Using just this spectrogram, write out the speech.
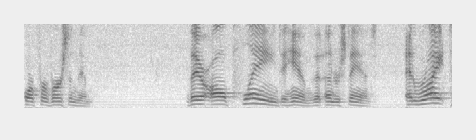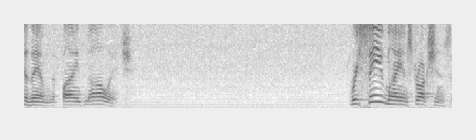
or perverse in them. They are all plain to him that understands, and right to them that find knowledge. Receive my instructions,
